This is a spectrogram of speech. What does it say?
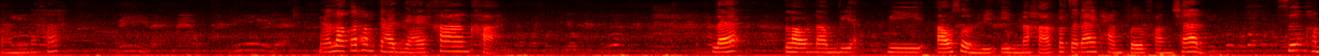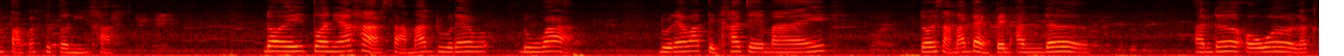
การนี้นะคะ แล้วเราก็ทำการย้ายข้างค่ะ และเรานำ v v out ส่วน v in นะคะ ก็จะได้ transfer function ซึ่งคำตอบก็คือตัวนี้ค่ะ โดยตัวนี้ค่ะสามารถดูได้ดูว่า ดูได้ว่าติดค่า J ไหม โดยสามารถแบ่งเป็น under under over แล้วก็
